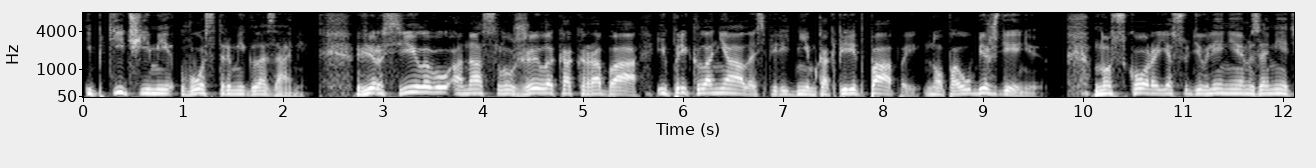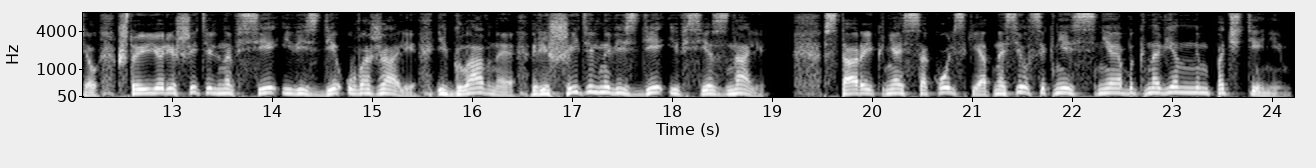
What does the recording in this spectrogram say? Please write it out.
и птичьими вострыми глазами. Версилову она служила как раба и преклонялась перед ним, как перед папой, но по убеждению. Но скоро я с удивлением заметил, что ее решительно все и везде уважали, и, главное, решительно везде и все знали. Старый князь Сокольский относился к ней с необыкновенным почтением.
